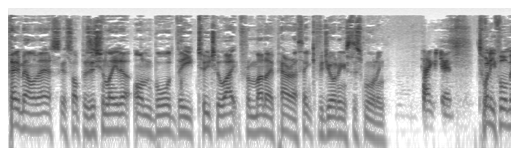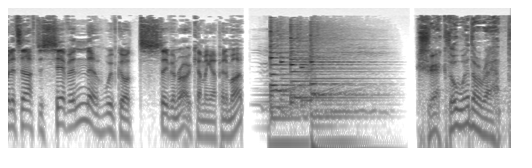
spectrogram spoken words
Peter Malinauskas, opposition leader, on board the 228 from Munno Para. Thank you for joining us this morning. Thanks, James. 24 minutes after 7, we've got Stephen Rowe coming up in a moment. Check the weather app.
